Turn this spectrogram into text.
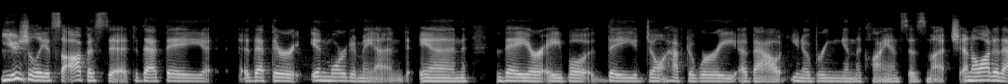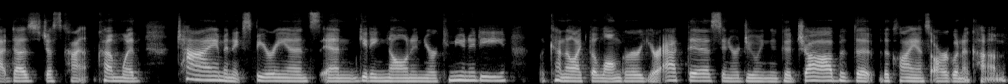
Usually it's the opposite that they that they're in more demand and they are able they don't have to worry about you know bringing in the clients as much. And a lot of that does just come with time and experience and getting known in your community kind of like the longer you're at this and you're doing a good job the the clients are going to come.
